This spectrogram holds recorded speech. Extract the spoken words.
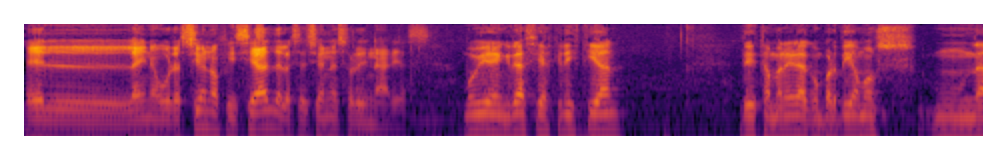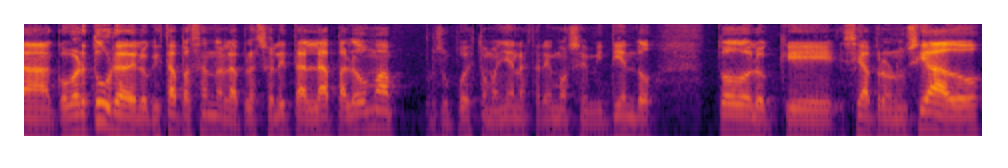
la inauguración oficial de las sesiones ordinarias. Muy bien, gracias Cristian. De esta manera compartíamos una cobertura de lo que está pasando en la plazoleta La Paloma. Por supuesto, mañana estaremos emitiendo todo lo que se ha pronunciado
